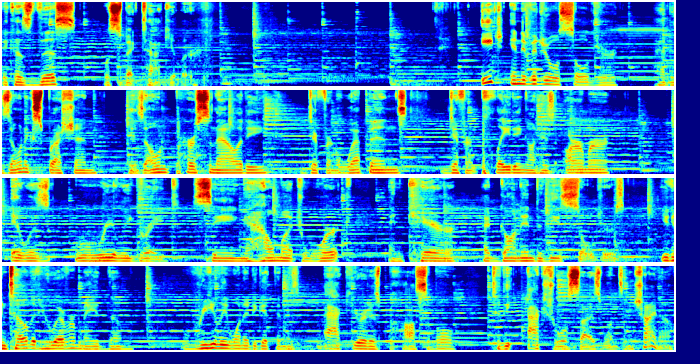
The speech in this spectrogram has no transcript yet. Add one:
because this was spectacular. Each individual soldier had his own expression, his own personality, different weapons, different plating on his armor. It was really great seeing how much work and care had gone into these soldiers. You can tell that whoever made them really wanted to get them as accurate as possible to the actual size ones in China.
